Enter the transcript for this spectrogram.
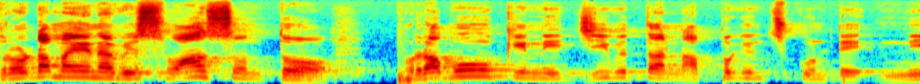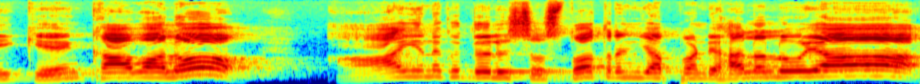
దృఢమైన విశ్వాసంతో ప్రభువుకి నీ జీవితాన్ని అప్పగించుకుంటే నీకేం కావాలో ఆయనకు తెలుసు. స్తోత్రం చెప్పండి. హలలోయా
